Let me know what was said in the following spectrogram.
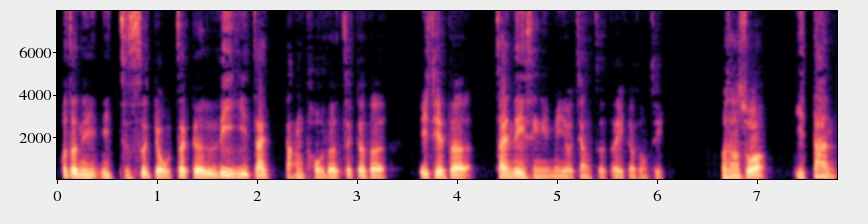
或者你你只是有这个利益在当头的这个的一些的在内心里面有这样子的一个东西，我想说，一旦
